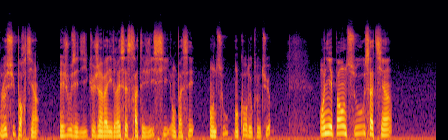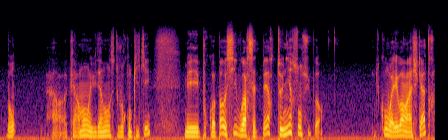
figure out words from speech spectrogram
le support tient. Et je vous ai dit que j'invaliderais cette stratégie si on passait en dessous en cours de clôture. On n'y est pas en dessous, ça tient. Bon, clairement, évidemment, c'est toujours compliqué. Mais pourquoi pas aussi voir cette paire tenir son support. Du coup, on va aller voir un H4.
